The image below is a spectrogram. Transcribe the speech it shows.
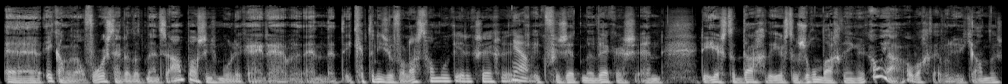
Eh, ik kan me wel voorstellen dat mensen aanpassingsmoeilijkheden hebben. En ik heb er niet zoveel last van, moet ik eerlijk zeggen. Ja. Ik, ik verzet mijn wekkers. En de eerste dag, de eerste zondag, denk ik... oh ja, oh, wacht even, een uurtje anders.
